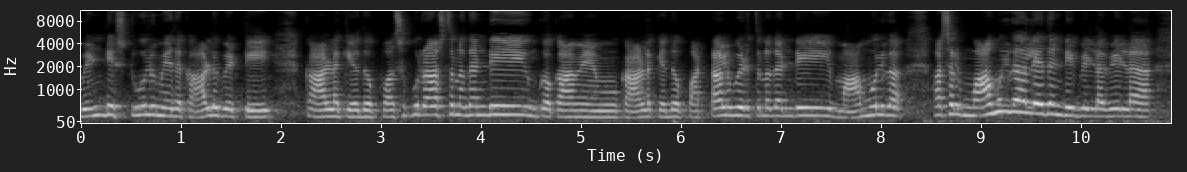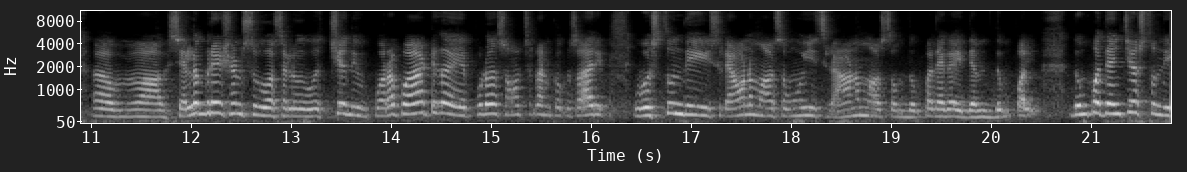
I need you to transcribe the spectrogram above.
వెండి స్టూలు మీద కాళ్ళు పెట్టి కాళ్ళకి ఏదో పసుపు రాస్తున్నదండి ఇంకొక ఆమె ఏమో కాళ్ళకి ఏదో పట్టాలు పెడుతున్నదండి. మామూలుగా అసలు మామూలుగా లేదండి వీళ్ళ వీళ్ళ సెలబ్రేషన్స్ అసలు వచ్చేది పొరపాటుగా ఎప్పుడో సంవత్సరానికి ఒకసారి వస్తుంది ఈ శ్రావణ మాసము ఈ శ్రావణ మాసం దుంపదగ ఇది దుంపలు దుంప తెంచేస్తుంది.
